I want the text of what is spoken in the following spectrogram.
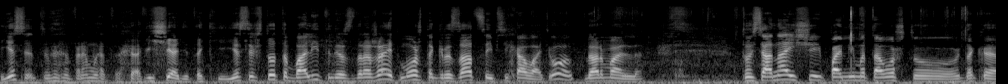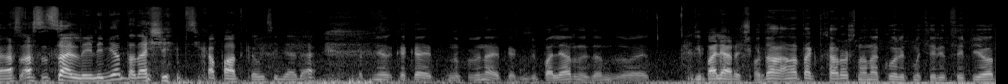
Если, прям это, обещания такие. Если что-то болит или раздражает, может огрызаться и психовать. О, нормально. То есть она еще и помимо того, что такая ас- асоциальный элемент, она еще и психопатка у тебя, да? Это Мне какая-то напоминает, как биполярный, да, называется. Биполярочка. Да, она так-то хорошая, но она курит, матерится и пьет.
